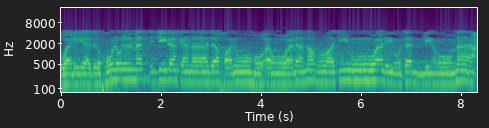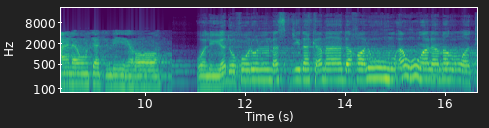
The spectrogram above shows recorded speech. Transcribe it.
وليدخلوا المسجد كما دخلوه أول مرة وليتبروا ما علوا تتبيرا. وليدخلوا المسجد كما دخلوه أول مرة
